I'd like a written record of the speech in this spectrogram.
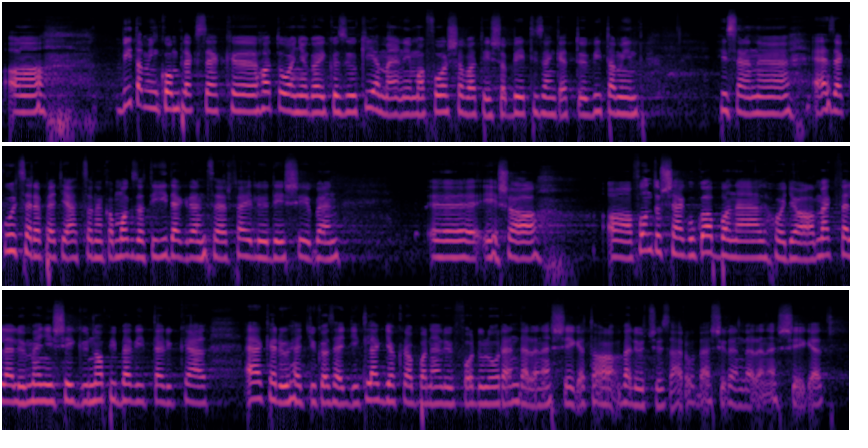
A vitaminkomplexek hatóanyagai közül kiemelném a forsavat és a B12 vitamint, hiszen ezek kulcsszerepet játszanak a magzati idegrendszer fejlődésében, és a, a fontosságuk abban áll, hogy a megfelelő mennyiségű napi bevitelükkel elkerülhetjük az egyik leggyakrabban előforduló rendellenességet, a velőcsőzáródási rendellenességet.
